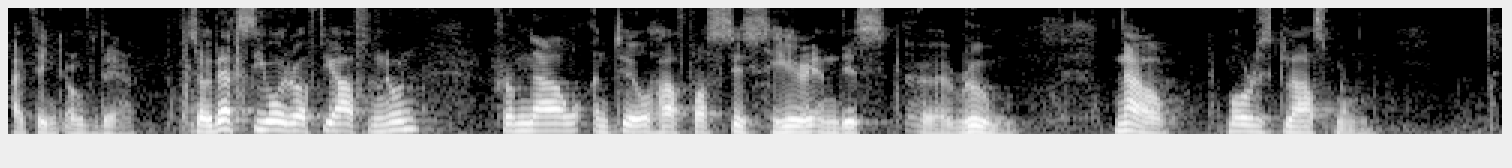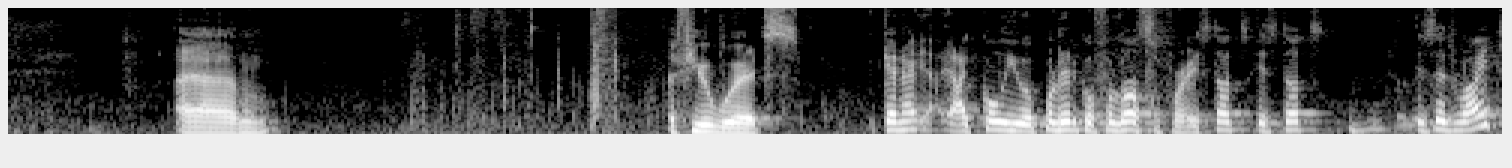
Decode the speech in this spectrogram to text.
I think, over there. So that's the order of the afternoon from now until half past six here in this uh, room. Now, Maurice Glasman. Um, a few words. Can I, I call you a political philosopher? Is that, is that, is that right?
